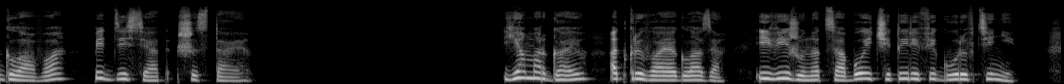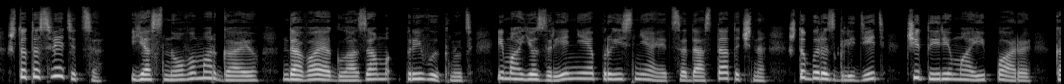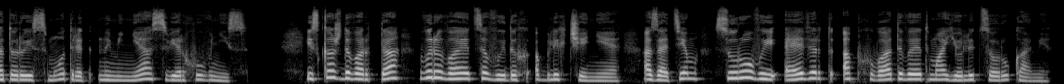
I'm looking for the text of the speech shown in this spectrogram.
Глава пятьдесят шестая Я моргаю, открывая глаза, и вижу над собой четыре фигуры в тени. Что-то светится. Я снова моргаю, давая глазам привыкнуть, и мое зрение проясняется достаточно, чтобы разглядеть четыре мои пары, которые смотрят на меня сверху вниз. Из каждого рта вырывается выдох облегчения, а затем суровый Эверт обхватывает мое лицо руками.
